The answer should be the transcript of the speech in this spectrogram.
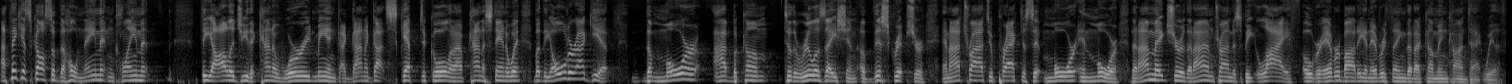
I think it's because of the whole name it and claim it theology that kind of worried me and I kind of got skeptical and I kind of stand away. But the older I get, the more I become to the realization of this scripture and I try to practice it more and more, that I make sure that I am trying to speak life over everybody and everything that I come in contact with.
